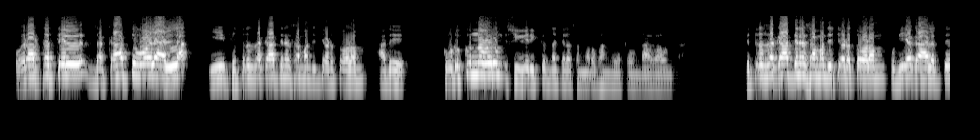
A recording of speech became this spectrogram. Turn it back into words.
ഒരർത്ഥത്തിൽ സക്കാത്ത് പോലെ അല്ല ഈ ഫിത്ര സക്കാത്തിനെ സംബന്ധിച്ചിടത്തോളം അത് കൊടുക്കുന്നവരും സ്വീകരിക്കുന്ന ചില സന്ദർഭങ്ങളൊക്കെ ഉണ്ടാകാവുന്നതാണ്. ഫിത്ര സക്കാത്തിനെ സംബന്ധിച്ചിടത്തോളം പുതിയ കാലത്ത്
